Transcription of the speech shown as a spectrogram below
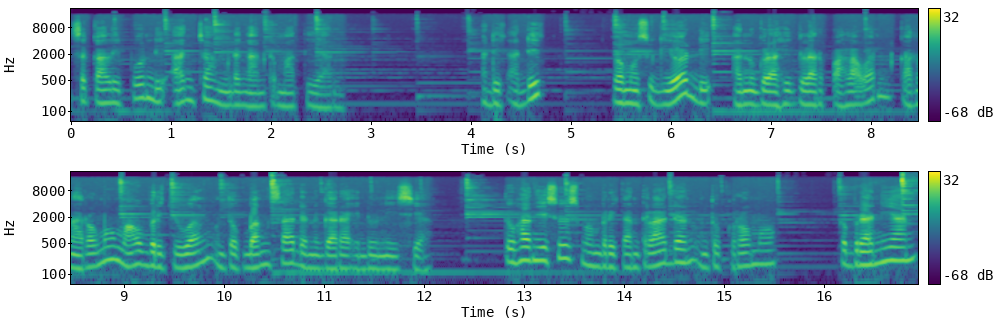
sekalipun diancam dengan kematian. Adik-adik, Romo Sugio dianugerahi gelar pahlawan karena Romo mau berjuang untuk bangsa dan negara Indonesia. Tuhan Yesus memberikan teladan untuk Romo, keberanian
